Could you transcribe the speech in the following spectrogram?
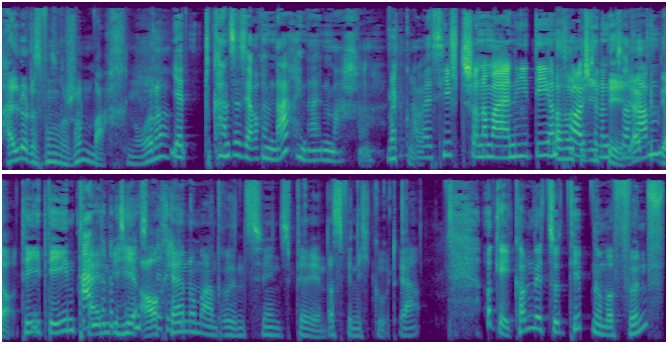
Hallo, das muss man schon machen, oder? Ja, du kannst es ja auch im Nachhinein machen. Na gut. Aber es hilft schon einmal eine Idee und also Vorstellung Idee, zu ja, haben. Ja, die Ideen teilen wir hier auch gern, um andere zu inspirieren. Das finde ich gut, ja. Okay, kommen wir zu Tipp Nummer 5.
